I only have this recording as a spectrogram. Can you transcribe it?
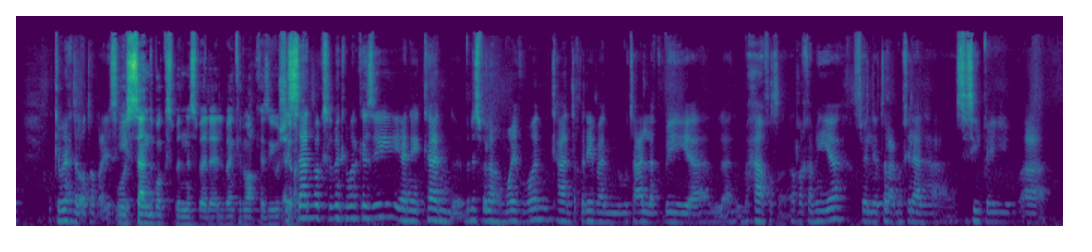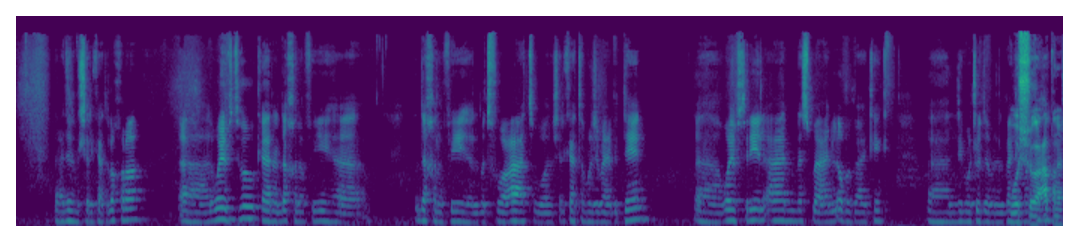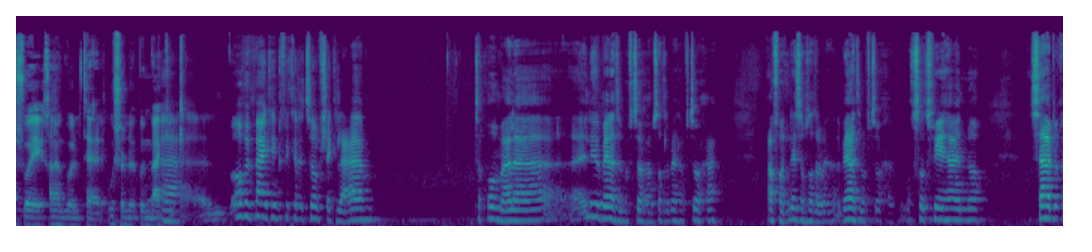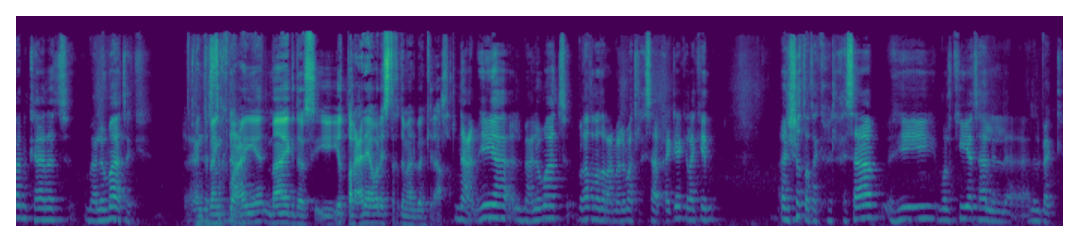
يمكن من أحد الأطر الرئيسية. وال sand box بالنسبة للبنك المركزي وش ال sand box البنك المركزي يعني كان بالنسبة لهم wave 1 كان تقريبا متعلق بالمحافظ الرقمية في اللي طلع من خلالها STC Pay والعديد من الشركات الأخرى. آه، ال wave 2 كان دخلوا فيه آه، دخلوا فيه المدفوعات وشركات التمويل الجماعي بالدين wave 3 الآن نسمع عن ال open banking. آه، اللي موجودة من البنك وشو عطنا شوي خلينا نقول تعرف وش ال open banking؟ ال open banking فكرته بشكل عام تقوم على اللي هي البيانات المفتوحة مصادر البيانات المفتوحة عفوا ليس مصادر البيانات البيانات المفتوحة المقصود فيها إنه سابقا كانت معلوماتك عند, عند بنك. معين ما يقدر يطلع عليها ولا يستخدمها البنك الآخر. نعم هي المعلومات بغض النظر عن معلومات الحساب حقك لكن أنشطتك في الحساب هي ملكيتها للبنك.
